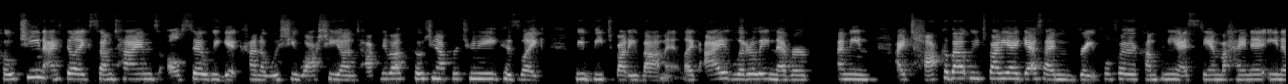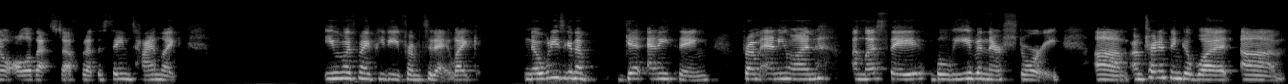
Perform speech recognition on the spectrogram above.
coaching, I feel like sometimes also we get kind of wishy washy on talking about the coaching opportunity because like we Beachbody vomit. Like I literally never I mean, I talk about Beachbody, I guess. I'm grateful for their company. I stand behind it, you know, all of that stuff. But at the same time, like, even with my PD from today. Like nobody's going to get anything from anyone unless they believe in their story. Um, I'm trying to think of what um,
